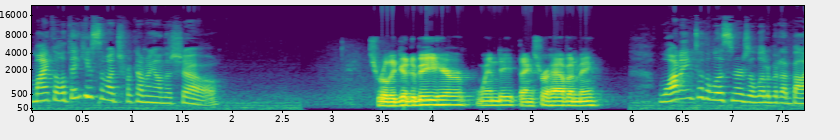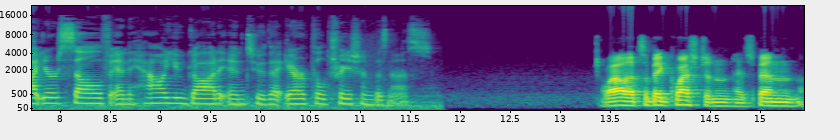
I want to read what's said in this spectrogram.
Michael, thank you so much for coming on the show. It's really good to be here, Wendy. Thanks for having me. Wanting to the listeners a little bit about yourself and how you got into the air filtration business. Well, that's a big question. It's been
